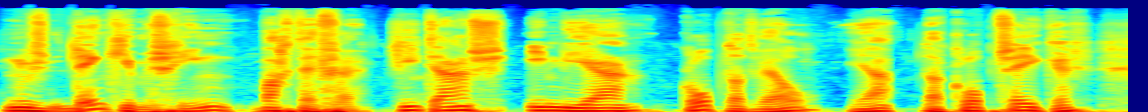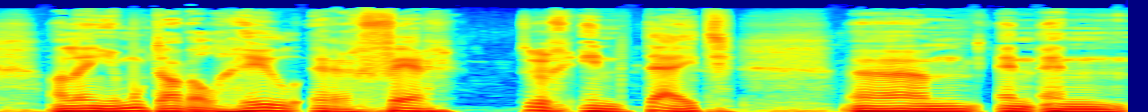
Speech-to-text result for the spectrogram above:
Nu denk je misschien, wacht even, cheetahs, India, klopt dat wel? Ja, dat klopt zeker. Alleen je moet daar wel heel erg ver terug in de tijd. Um, en, en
